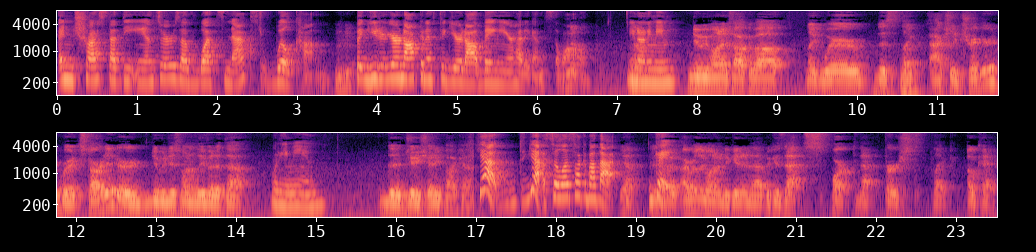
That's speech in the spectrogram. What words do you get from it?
and trust that the answers of what's next will come. Mm-hmm. But you, are not going to figure it out banging your head against the wall. No. You no. know what I mean? Do we want to talk about like where this like actually triggered, where it started, or do we just want to leave it at that? What do you mean? The Jay Shetty podcast. Yeah, yeah. So let's talk about that. Yeah. Okay. I, I really wanted to get into that because that sparked that first like, okay,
